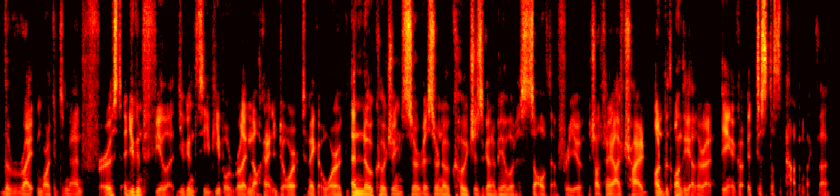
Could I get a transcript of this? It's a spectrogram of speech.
the right market demand first. And you can feel it. You can see people really knocking at your door to make it work. And no coaching service or no coach is going to be able to solve that for you. Which something I've tried on on the other end, being a coach. It just doesn't happen like that.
